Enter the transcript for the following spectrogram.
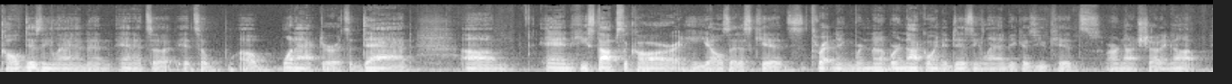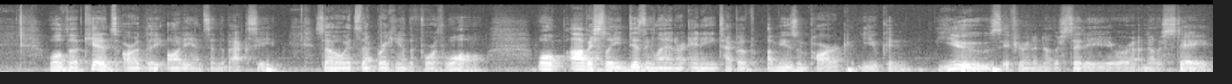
called Disneyland, and, and it's a it's a, a one actor. It's a dad, um, and he stops the car and he yells at his kids, threatening, "We're not we're not going to Disneyland because you kids are not shutting up." Well, the kids are the audience in the back seat, so it's that breaking of the fourth wall. Well, obviously, Disneyland or any type of amusement park you can use if you're in another city or another state.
